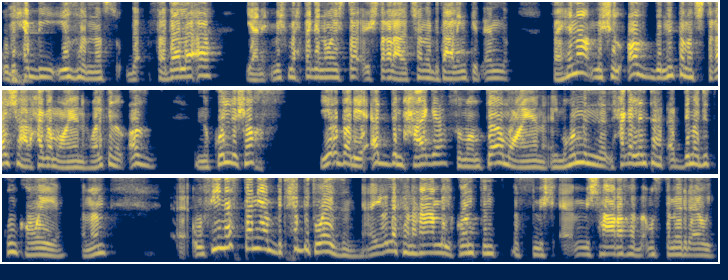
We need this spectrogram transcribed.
وبيحب يظهر نفسه. ده فده لقى يعني مش محتاج إن هو يشتغل على ال channel بتاع لينكد ان فهنا مش القصد إن أنت ما تشتغلش على حاجة معينة ولكن القصد إن كل شخص يقدر يقدم حاجة في منطقة معينة. المهم إن الحاجة اللي أنت هتقدمها دي تكون قوية تمام؟ وفي ناس تانية بتحب توازن. يعني يقول لك أنا هعمل content بس مش مش هعرف أبقى مستمر قوي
